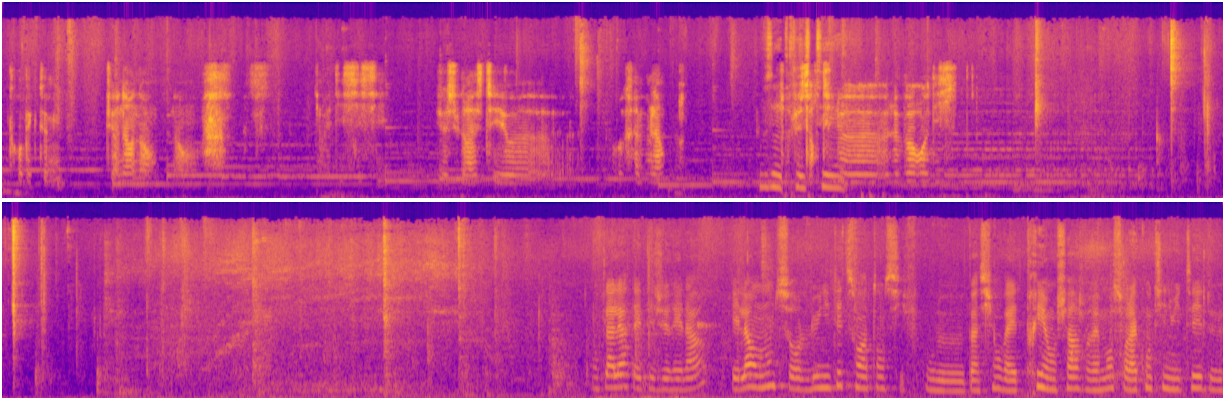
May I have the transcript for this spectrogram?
microbectomie. Je dis non, non, non. Il m'a dit si, si. Je suis restée euh, au Kremlin. Vous êtes Je suis sortie resté. le, le vendredi. Donc l'alerte a été gérée là, et là on monte sur l'unité de soins intensifs, où le patient va être pris en charge vraiment sur la continuité de...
